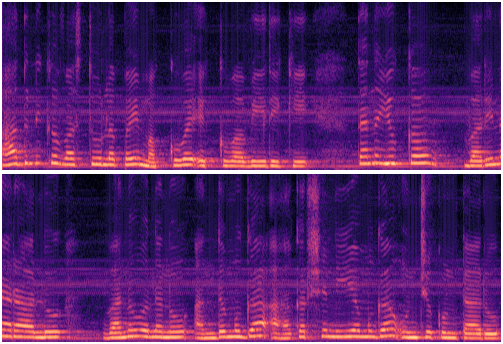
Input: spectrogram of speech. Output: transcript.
ఆధునిక వస్తువులపై మక్కువ ఎక్కువ వీరికి. తన యొక్క వరినరాలు వనువులను అందముగా ఆకర్షణీయముగా ఉంచుకుంటారు.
